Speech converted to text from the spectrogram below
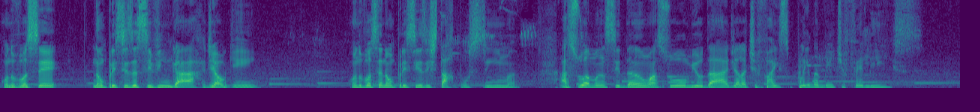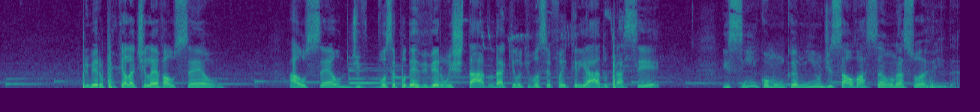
quando você não precisa se vingar de alguém, quando você não precisa estar por cima, a sua mansidão, a sua humildade, ela te faz plenamente feliz. Primeiro, porque ela te leva ao céu, ao céu de você poder viver um estado daquilo que você foi criado para ser, e sim como um caminho de salvação na sua vida,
